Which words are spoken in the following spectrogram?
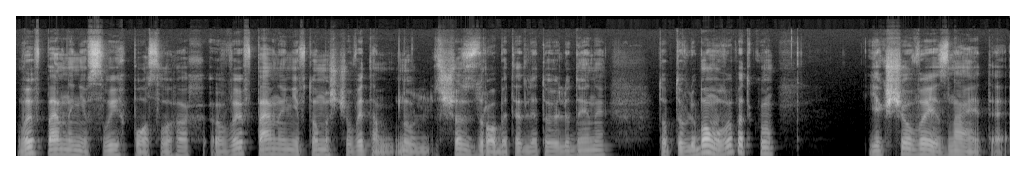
ви впевнені в своїх послугах, ви впевнені в тому, що ви там ну, щось зробите для тої людини. Тобто, в будь-якому випадку, якщо ви знаєте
